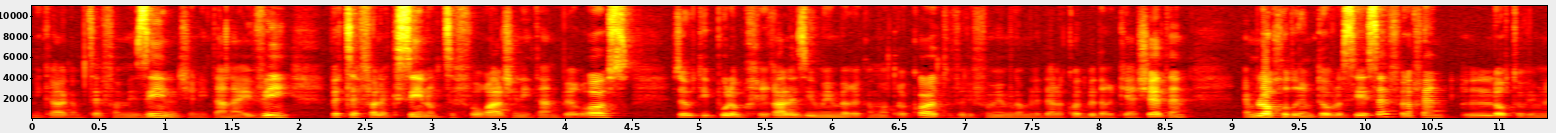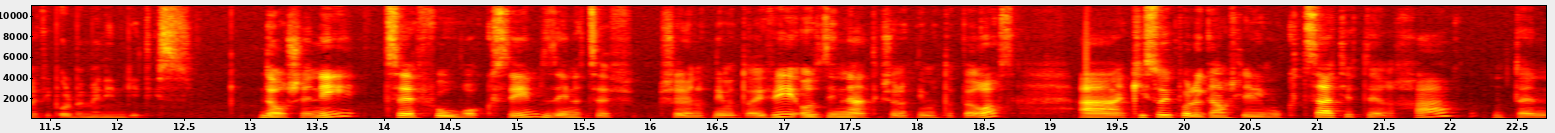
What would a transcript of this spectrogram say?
נקרא גם צפמזין, שניתן IV, וצפלקסין או צפורל שניתן פר אוס. זהו טיפול הבחירה לזיהומים ברקמות רכות, ולפעמים גם לדלקות בדרכי השתן. הם לא חודרים טוב ל-CSF, ולכן לא טובים לטיפול במנינגיטיס. דור שני, צפורוקסין, זין הצף כשנותנים אותו IV, או זינת כשנותנים אותו פרוס. הכיסוי פה לגרם שלילי הוא קצת יותר רחב, נותן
